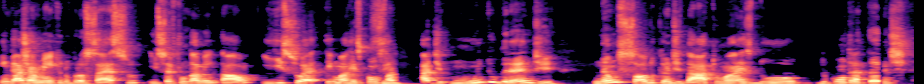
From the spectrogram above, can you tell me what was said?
engajamento no processo, isso é fundamental e isso é, tem uma responsabilidade Sim. muito grande, não só do candidato, mas do, do contratante.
